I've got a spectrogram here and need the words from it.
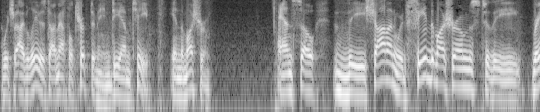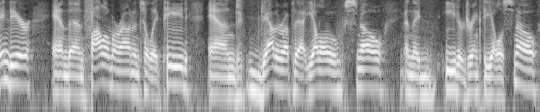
which I believe is dimethyltryptamine, DMT, in the mushroom. And so the shaman would feed the mushrooms to the reindeer and then follow them around until they peed and gather up that yellow snow and they'd eat or drink the yellow snow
